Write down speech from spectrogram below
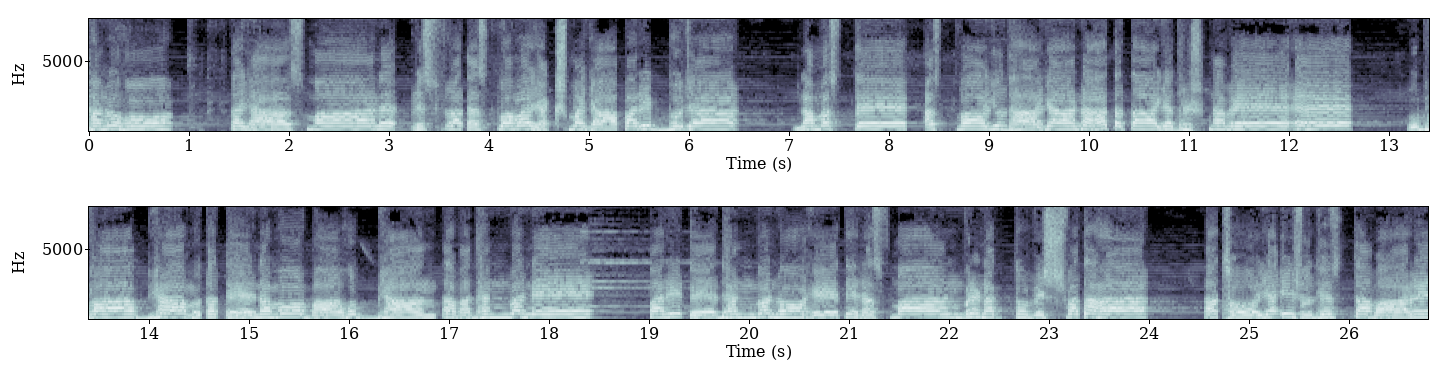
धनुः तयास्मान् विश्वतस्त्वमयक्ष्मया परिभुजा नमस्ते अस्त्वायुधायानातताय धृष्णवे उभाभ्यामुत ते नमो बाहुभ्याम् तव धन्वने परिते धन्वनो हेतिरस्मान् वृणक्तु विश्वतः। अथो य इषुधिस्तवारे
